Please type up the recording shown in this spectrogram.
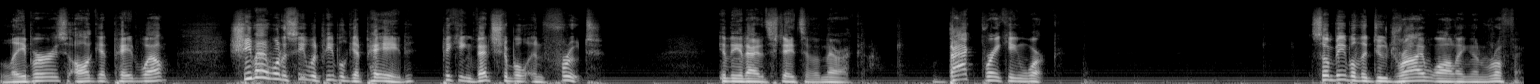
laborers all get paid well, she might want to see what people get paid picking vegetable and fruit in the United States of America. Backbreaking work. Some people that do drywalling and roofing,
